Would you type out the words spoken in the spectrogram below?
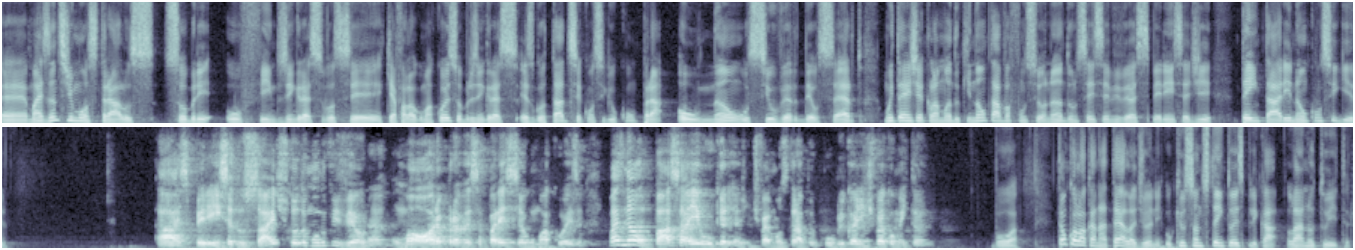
É, mas antes de mostrá-los sobre o fim dos ingressos, você quer falar alguma coisa sobre os ingressos esgotados? Você conseguiu comprar ou não? O Silver deu certo? Muita gente reclamando que não estava funcionando. Não sei se você viveu essa experiência de tentar e não conseguir. A experiência do site todo mundo viveu, né? Uma hora para ver se aparecia alguma coisa. Mas não, passa aí o que a gente vai mostrar para o público, a gente vai comentando. Boa. Então coloca na tela, Johnny, o que o Santos tentou explicar lá no Twitter.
